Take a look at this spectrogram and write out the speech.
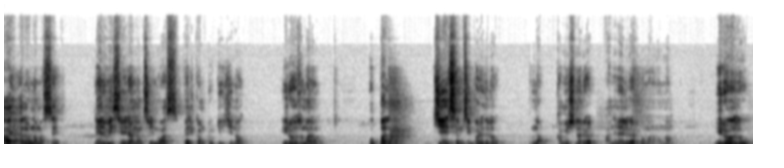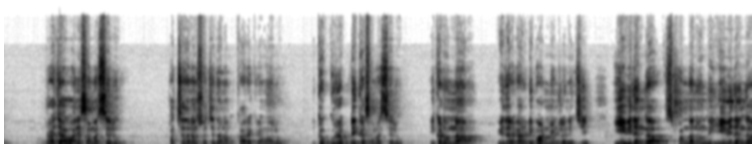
హాయ్ హలో నమస్తే. నేను మీ Srirangam Srinivas. Welcome to TG now. ఈరోజు మనం ఉప్పల్ జిఎస్ఎంసి పరిధిలో ఉన్న కమిషనర్ గారు ఆంజనేయులు గారితో మనం ఉన్నాం. ఈరోజు ప్రజావాణి సమస్యలు పచ్చదనం స్వచ్ఛదనం కార్యక్రమాలు ఇక గుర్రపు డెక్క సమస్యలు ఇక్కడ ఉన్న వివిధ రకాల డిపార్ట్మెంట్ల నుంచి ఏ విధంగా స్పందన ఉంది ఏ విధంగా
